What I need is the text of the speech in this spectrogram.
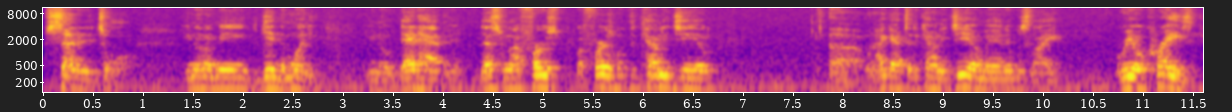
selling it to them. You know what I mean? Getting the money. You know that happened. That's when I first, I first went to county jail. Uh, when I got to the county jail, man, it was like real crazy,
